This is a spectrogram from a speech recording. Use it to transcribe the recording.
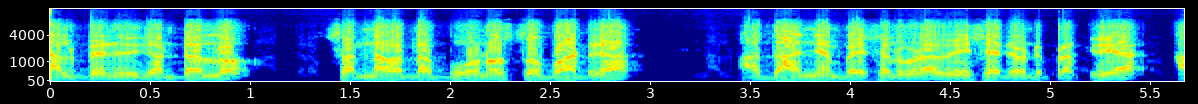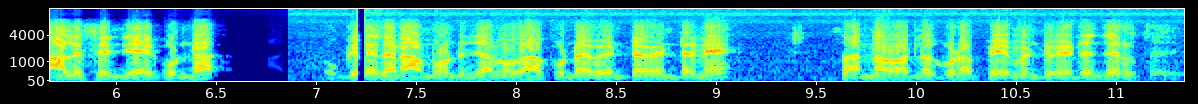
నలభై ఎనిమిది గంటల్లో సన్నవర్ల బోనస్తో పాటుగా ఆ ధాన్యం పైసలు కూడా వేసేటువంటి ప్రక్రియ ఆలస్యం చేయకుండా ఒకేసారి అమౌంట్ జమ కాకుండా వెంట వెంటనే సన్నవడ్లకు కూడా పేమెంట్ వేయడం జరుగుతుంది.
